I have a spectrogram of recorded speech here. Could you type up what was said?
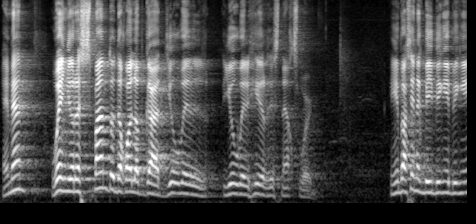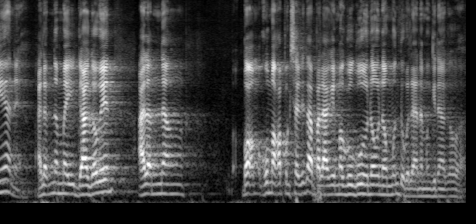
Amen? When you respond to the call of God, you will you will hear His next word. Hindi ba kasi nagbibingi-bingi yan eh. Alam na may gagawin, alam ng kung makapagsalita, palagi magugunaw ng mundo, wala namang ginagawa.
